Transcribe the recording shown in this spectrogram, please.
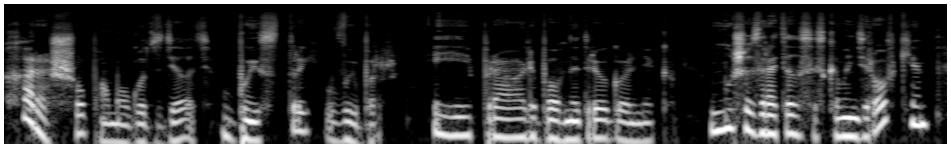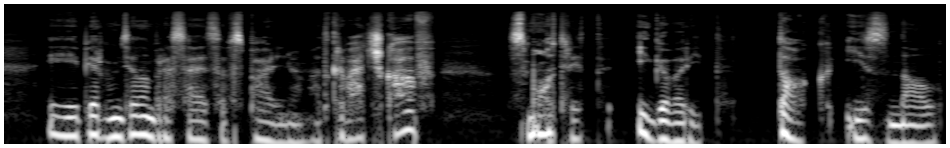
хорошо помогут сделать быстрый выбор. И про любовный треугольник. Муж возвратился из командировки и первым делом бросается в спальню, открывает шкаф, смотрит и говорит, так и знал.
